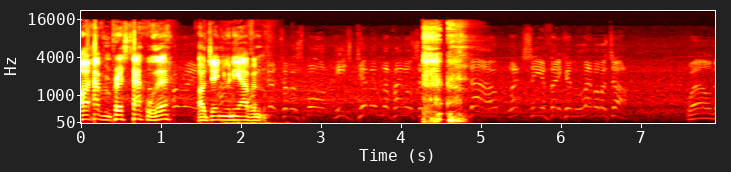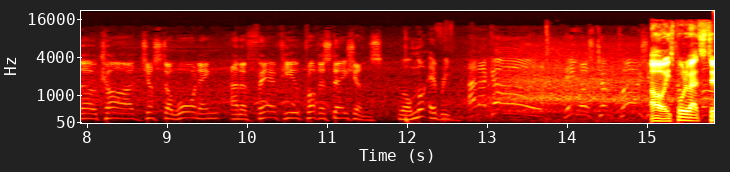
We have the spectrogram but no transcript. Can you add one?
I haven't pressed tackle there. I genuinely haven't. Well, no card, just a warning and a fair few protestations. Well, not every... And a goal! Oh, he's pulled about to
